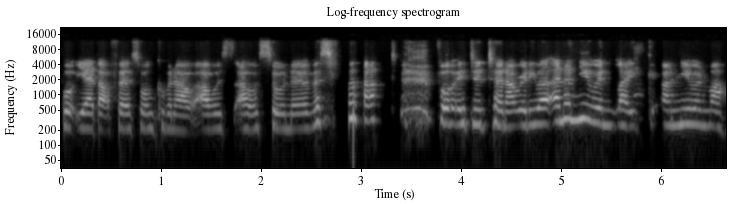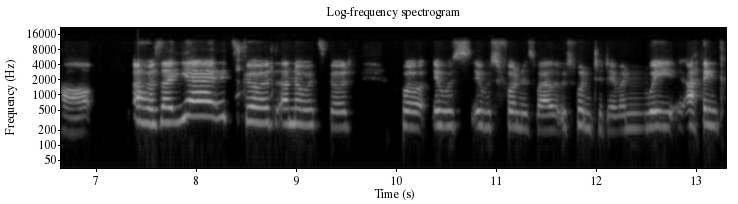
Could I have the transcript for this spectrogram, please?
but yeah that first one coming out i was i was so nervous for that but it did turn out really well and i knew in like i knew in my heart i was like yeah it's good i know it's good but it was it was fun as well it was fun to do and we i think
